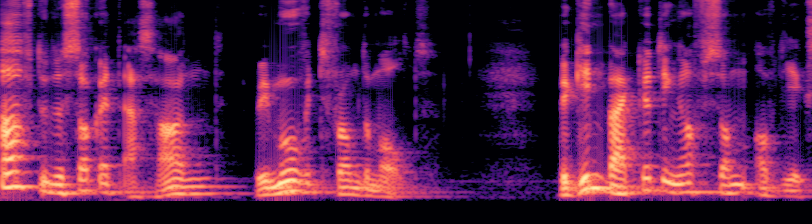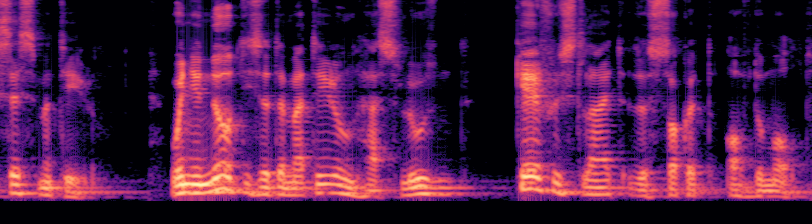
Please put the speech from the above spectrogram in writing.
After the socket has hardened, remove it from the mold. Begin by cutting off some of the excess material. When you notice that the material has loosened, carefully slide the socket off the mold.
